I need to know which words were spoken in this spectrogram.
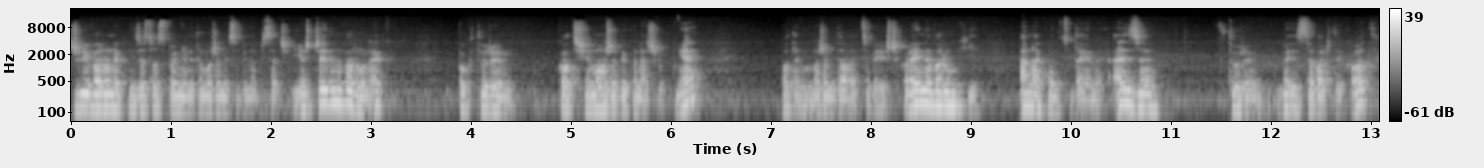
Jeżeli warunek nie został spełniony, to możemy sobie napisać jeszcze jeden warunek, po którym kod się może wykonać lub nie. Potem możemy dawać sobie jeszcze kolejne warunki, a na końcu dajemy else, w którym jest zawarty kod,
